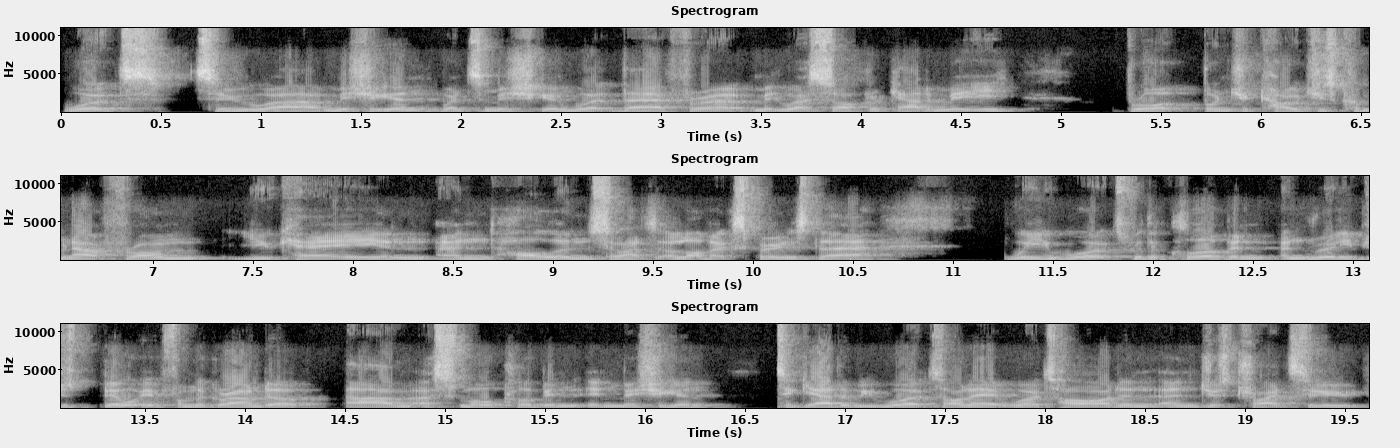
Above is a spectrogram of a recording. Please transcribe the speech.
worked to uh, Michigan. Went to Michigan, worked there for a Midwest Soccer Academy. Brought a bunch of coaches coming out from UK and and Holland, so I had a lot of experience there we worked with a club and, and really just built it from the ground up. Um, a small club in, in Michigan, together we worked on it, worked hard, and and just tried to,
